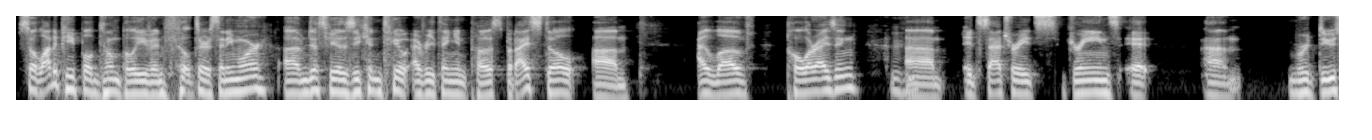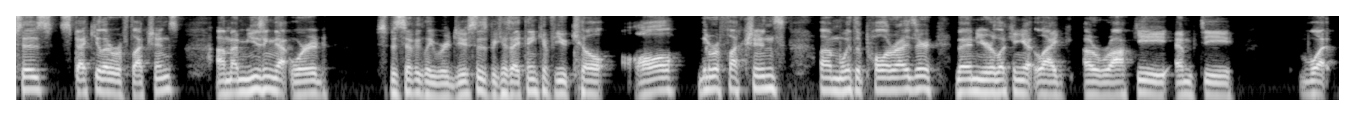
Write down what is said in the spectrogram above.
So a lot of people don't believe in filters anymore, um, just because you can do everything in post. But I still, um, I love polarizing. Um, it saturates greens. It um, reduces specular reflections. Um, I'm using that word specifically reduces because I think if you kill all the reflections um, with a polarizer, then you're looking at like a rocky, empty, what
